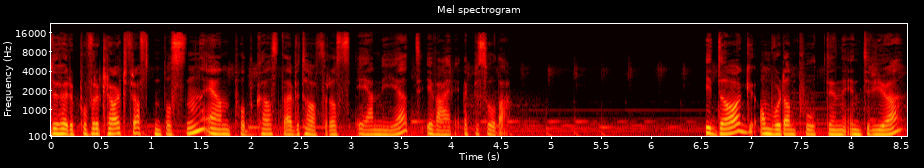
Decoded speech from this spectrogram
Du hører på Forklart fra Aftenposten, en podkast der vi tar for oss én nyhet i hver episode. I dag om hvordan Putin-intervjuet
